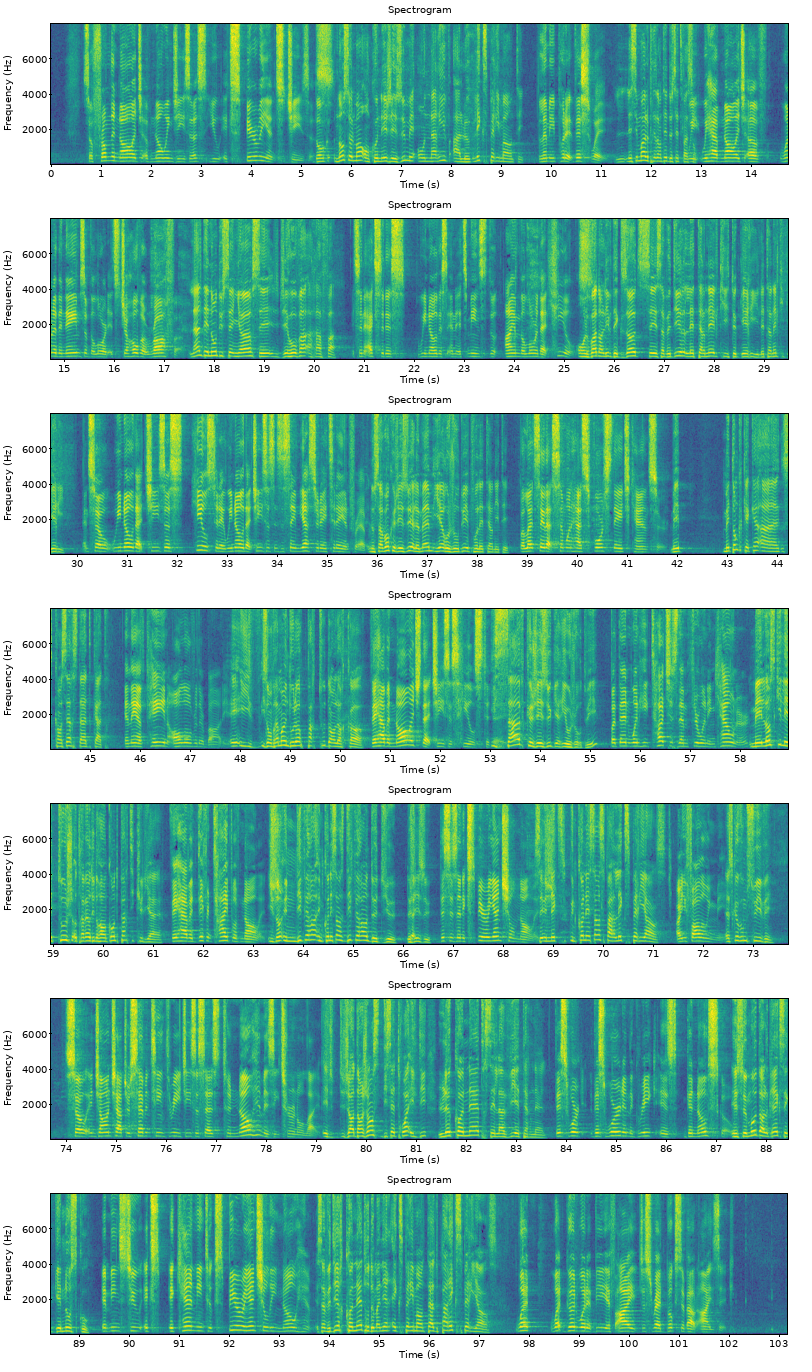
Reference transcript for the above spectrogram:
So, from the knowledge of knowing Jesus, you experience Jesus. Donc, non seulement on connaît Jésus, mais on arrive à le- l'expérimenter. let me put it this way Laissez-moi le présenter de cette façon. we, we have knowledge of one of the names of the Lord. It's Jehovah Rapha. L'un des noms du Seigneur, c'est Jéhovah Rapha. It's in Exodus. We know this, and it means the, I am the Lord that heals. On le voit dans le livre d'Exode, c'est- ça veut dire l'Éternel qui te guérit, l'Éternel qui guérit. And so we know that Jesus heals today. We know that Jesus is the same yesterday, today, and forever. Nous savons que Jésus est le même hier, aujourd'hui et pour l'éternité. But let's say that someone has fourth stage cancer Mais mettons que quelqu'un a un cancer stade 4 and they have pain all over their body. et ils, ils ont vraiment une douleur partout dans leur corps. They have a knowledge that Jesus heals today. Ils savent que Jésus guérit aujourd'hui, But then when he touches them through an encounter, mais lorsqu'il les touche au travers d'une rencontre particulière, they have a different type of knowledge. ils ont une, une connaissance différente de Dieu, de That- Jésus. This is an experiential knowledge. C'est une, une connaissance par l'expérience. Are you following me? Est-ce que vous me suivez? So in John chapter 17, 3, Jesus says, To know him is eternal life. Et dans Jean 17,3, il dit Le connaître, c'est la vie éternelle. This word, this word in the Greek is gnosko. Et ce mot dans le grec, c'est genosko. It means to, it can mean to experientially know him. Ça veut dire connaître de manière expérimentale, par expérience. What, what good would it be if I just read books about Isaac?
